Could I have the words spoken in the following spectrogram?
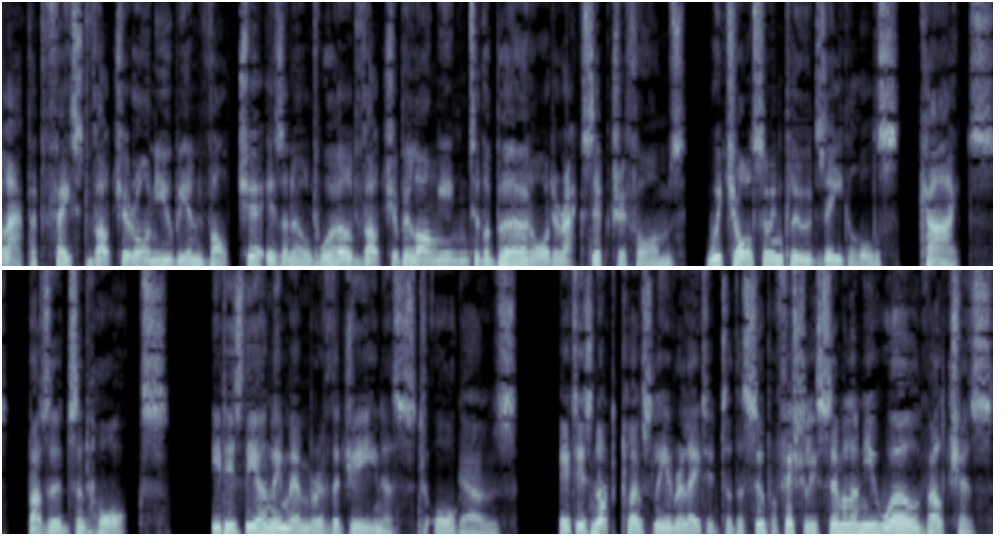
lappet-faced vulture or Nubian vulture is an Old World vulture belonging to the bird order Accipitriformes, which also includes eagles, kites, buzzards and hawks. It is the only member of the genus Torgos. It is not closely related to the superficially similar New World vultures,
